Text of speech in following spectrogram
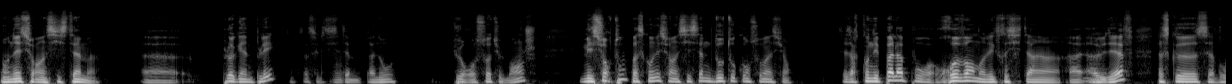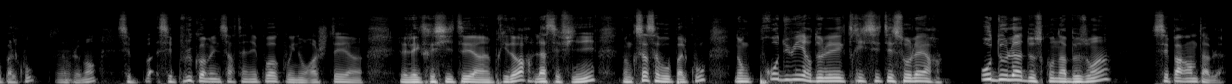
on est sur un système plug and play. Donc ça, c'est le système panneau. Tu le reçois, tu le branches. Mais surtout parce qu'on est sur un système d'autoconsommation. C'est-à-dire qu'on n'est pas là pour revendre l'électricité à, à- à EDF parce que ça vaut pas le coup, tout Mm. simplement. C'est plus comme à une certaine époque où ils nous rachetaient euh, l'électricité à un prix d'or. Là, c'est fini. Donc ça, ça vaut pas le coup. Donc produire de l'électricité solaire au-delà de ce qu'on a besoin, c'est pas rentable.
